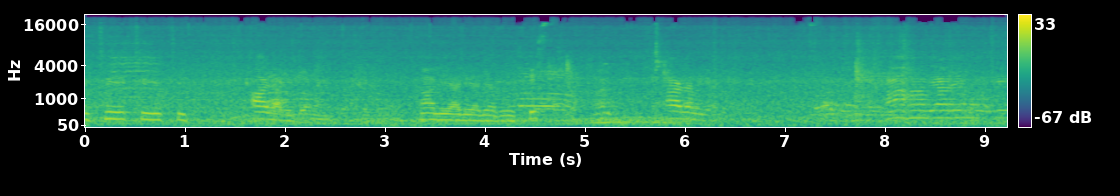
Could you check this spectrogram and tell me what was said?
ਇੱਥੇ ਇੱਥੇ ਇੱਥੇ। ਆ ਜਾ ਬਈ। ਹਾਂ ਲਿਆ ਲਿਆ ਲਿਆ ਬੋਲ ਕੇ। ਆ ਜਾ ਬਈ ਹਾਂ ਹਾਂ ਲਿਆ ਲਿਆ ਮੋੜ ਕੇ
